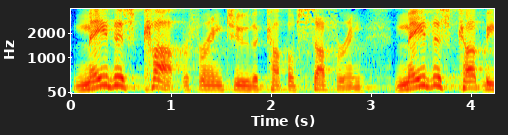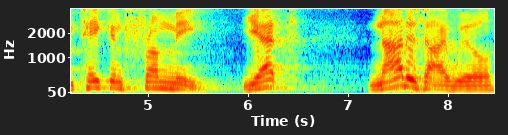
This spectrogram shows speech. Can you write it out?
may this cup, referring to the cup of suffering, may this cup be taken from me. Yet, not as I will,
